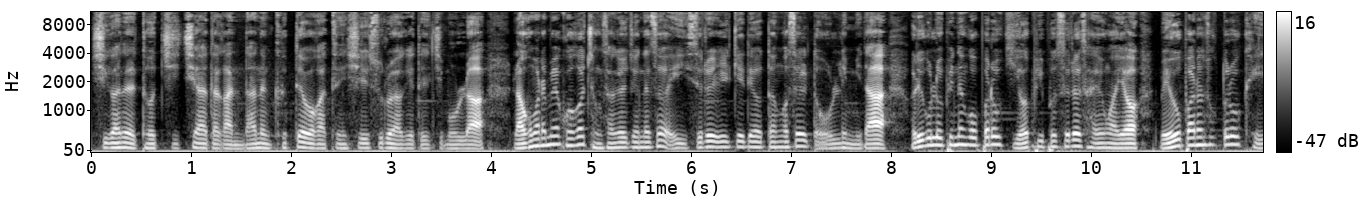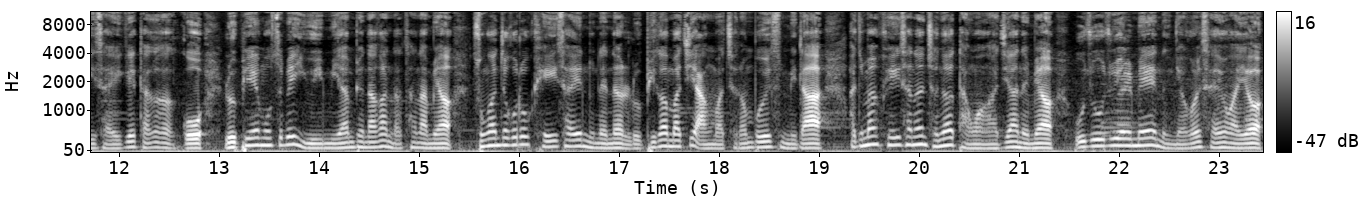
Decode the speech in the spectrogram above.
시간을 더 지체하다간 나는 그때와 같은 실수를 하게 될지 몰라. 라고 말하며 과거 정상결전에서 에이스를 잃게 되었던 것을 떠올립니다. 그리고 루피는 곧바로 기어 피프스를 사용하여 매우 빠른 속도로 퀘이사에게 다가갔고 루피의 모습에 유의미한 변화가 나타나며 순간적으로 퀘이사의 눈에는 루피가 마치 악마처럼 보였습니다. 하지만 퀘이사는 전혀 당황하지 않으며 우주우주 열매의 능력을 사용하여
